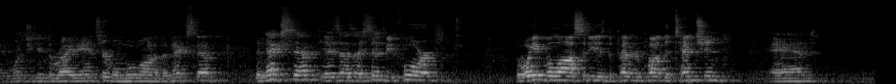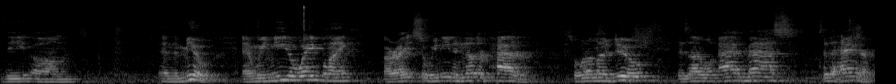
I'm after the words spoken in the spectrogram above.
and once you get the right answer, we'll move on to the next step. The next step is, as I said before, the wave velocity is dependent upon the tension and the, um, and the mu. And we need a wavelength, all right, so we need another pattern. So what I'm gonna do is I will add mass to the hanger.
